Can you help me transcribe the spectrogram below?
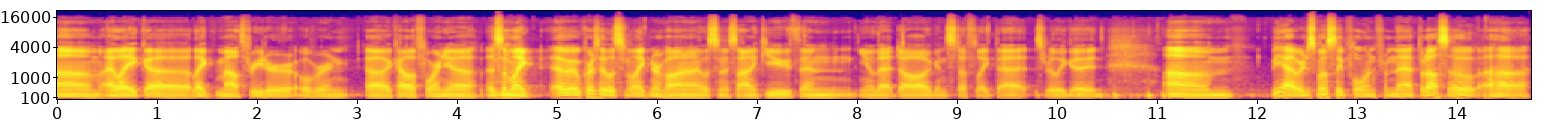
Um, I like uh, like Mouth Reader over in uh, California. Mm-hmm. Some like, uh, of course, I listen to like Nirvana. I listen to Sonic Youth and you know that dog and stuff like that. It's really good. Um, yeah, we're just mostly pulling from that, but also. Uh,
